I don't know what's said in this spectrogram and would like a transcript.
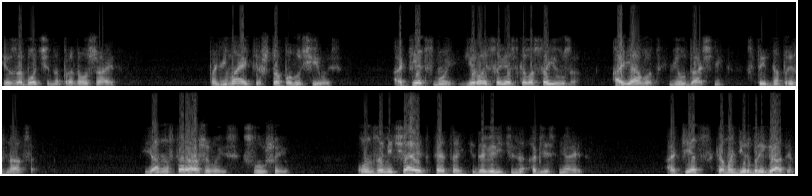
и озабоченно продолжает. Понимаете, что получилось? Отец мой — герой Советского Союза, а я вот неудачник, стыдно признаться. Я настораживаюсь, слушаю. Он замечает это и доверительно объясняет. Отец — командир бригады.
